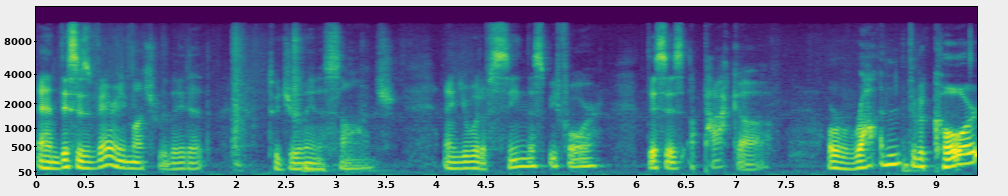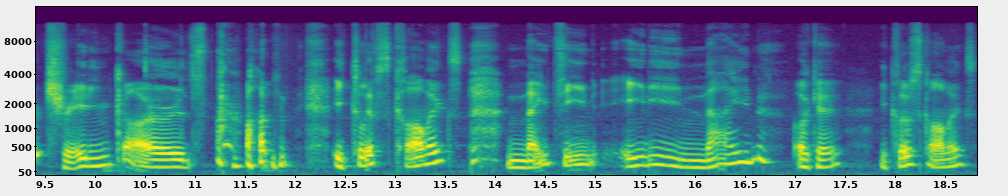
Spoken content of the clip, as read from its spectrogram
And this is very much related to Julian Assange. And you would have seen this before. This is a pack of rotten to the core trading cards. Eclipse Comics 1989 okay. Eclipse comics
